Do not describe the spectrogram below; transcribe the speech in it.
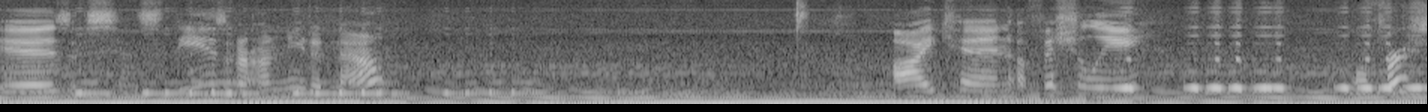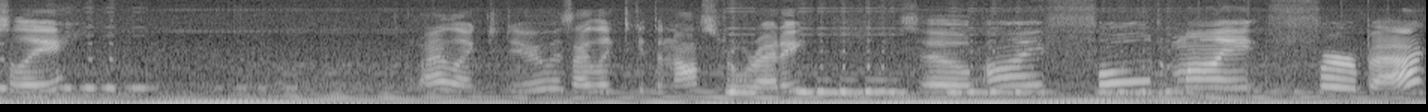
is since these are unneeded now, I can officially well firstly what I like to do is I like to get the nostril ready. So I fold my fur back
